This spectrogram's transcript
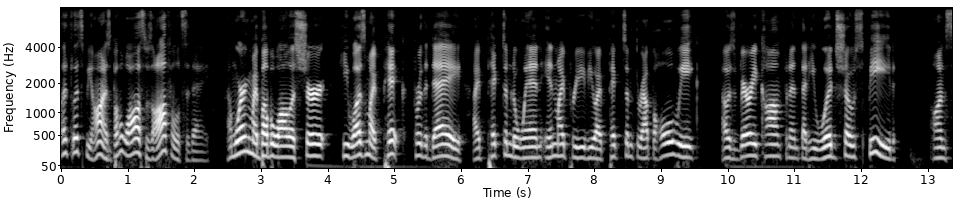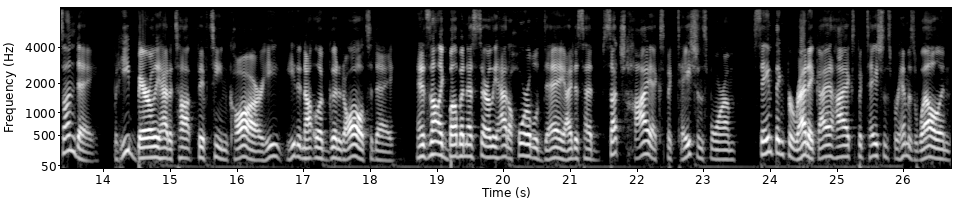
let, let's be honest, Bubba Wallace was awful today. I'm wearing my Bubba Wallace shirt. He was my pick for the day. I picked him to win in my preview. I picked him throughout the whole week. I was very confident that he would show speed on Sunday, but he barely had a top 15 car. He he did not look good at all today. And it's not like Bubba necessarily had a horrible day. I just had such high expectations for him. Same thing for Reddick. I had high expectations for him as well, and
